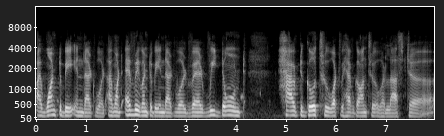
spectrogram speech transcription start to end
I want to be in that world. I want everyone to be in that world where we don't have to go through what we have gone through over the last uh,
